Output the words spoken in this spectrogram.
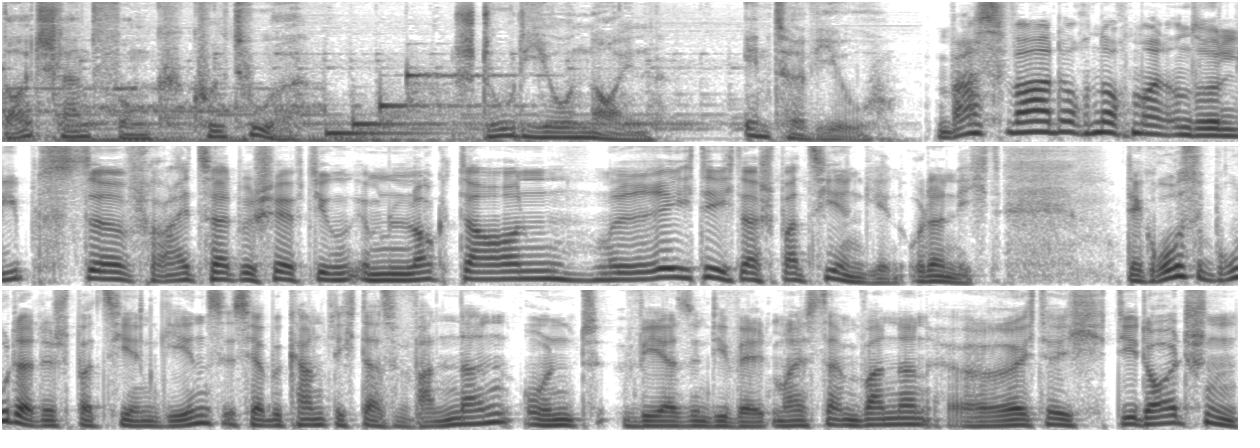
Deutschlandfunk Kultur Studio 9 Interview was war doch nochmal unsere liebste Freizeitbeschäftigung im Lockdown? Richtig, das Spazierengehen, oder nicht? Der große Bruder des Spazierengehens ist ja bekanntlich das Wandern. Und wer sind die Weltmeister im Wandern? Richtig, die Deutschen.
